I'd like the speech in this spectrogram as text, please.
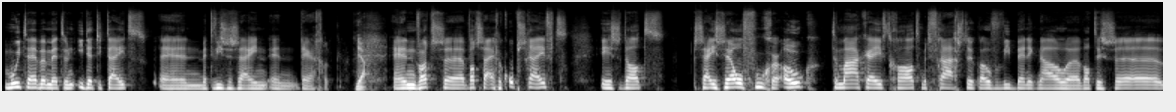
moeite hebben met hun identiteit en met wie ze zijn en dergelijke. Ja. En wat ze, wat ze eigenlijk opschrijft is dat zij zelf vroeger ook te maken heeft gehad met vraagstukken over wie ben ik nou, uh, wat is, uh,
